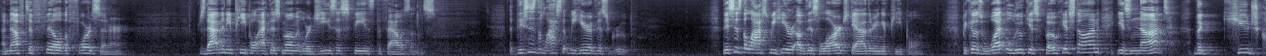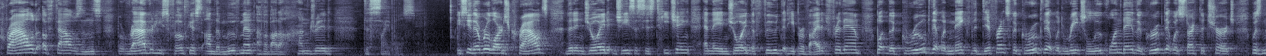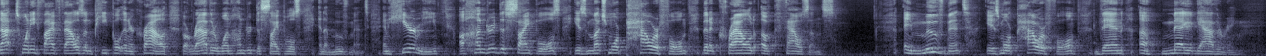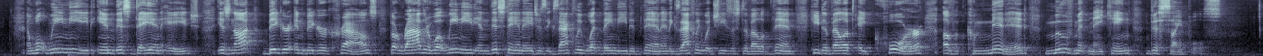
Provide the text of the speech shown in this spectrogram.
enough to fill the Ford Center. There's that many people at this moment where Jesus feeds the thousands. But this is the last that we hear of this group. This is the last we hear of this large gathering of people. Because what Luke is focused on is not the huge crowd of thousands, but rather he's focused on the movement of about a hundred disciples. You see, there were large crowds that enjoyed Jesus' teaching and they enjoyed the food that he provided for them. But the group that would make the difference, the group that would reach Luke one day, the group that would start the church, was not 25,000 people in a crowd, but rather 100 disciples in a movement. And hear me, 100 disciples is much more powerful than a crowd of thousands. A movement is more powerful than a mega gathering. And what we need in this day and age is not bigger and bigger crowds, but rather what we need in this day and age is exactly what they needed then and exactly what Jesus developed then. He developed a core of committed, movement making disciples.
